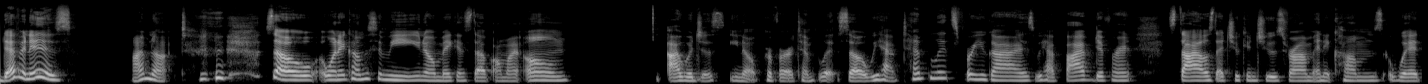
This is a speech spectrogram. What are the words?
Devin is. I'm not. so when it comes to me, you know, making stuff on my own, I would just, you know, prefer a template. So we have templates for you guys. We have five different styles that you can choose from, and it comes with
